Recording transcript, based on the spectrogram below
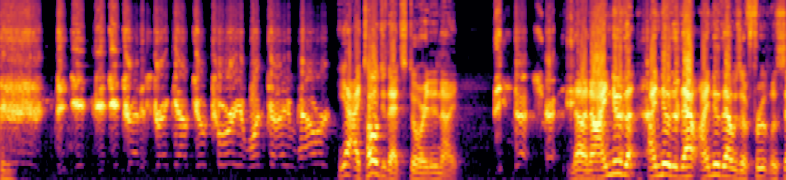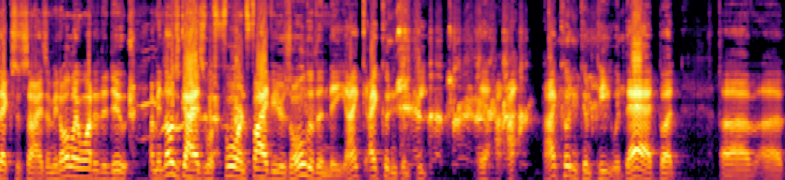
Did you did you try to strike out Joe Torre at one time, Howard? yeah, I told you that story, didn't I? No, no, I knew that. I knew that, that. I knew that was a fruitless exercise. I mean, all I wanted to do. I mean, those guys were four and five years older than me. I, I couldn't Yeah, compete. that's right. I Yeah, remember. I, I couldn't compete with that. But uh, uh,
